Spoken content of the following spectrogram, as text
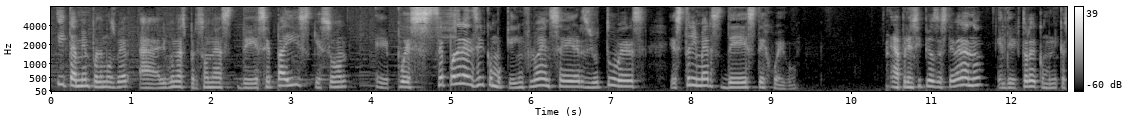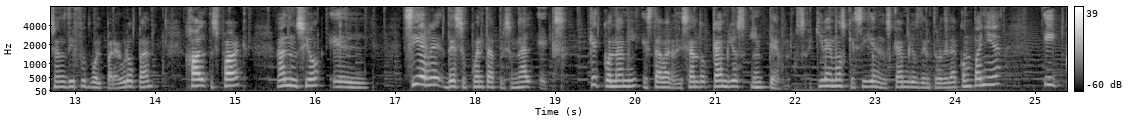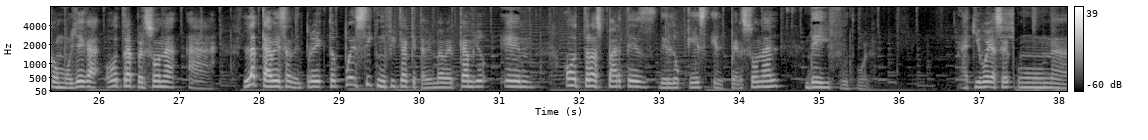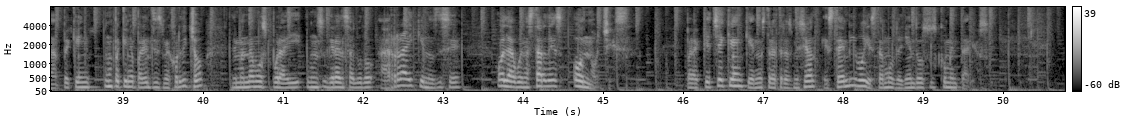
y también podemos ver a algunas personas de ese país que son, eh, pues se podría decir como que influencers, youtubers, streamers de este juego. A principios de este verano, el director de comunicaciones de fútbol para Europa, Hal Spark, anunció el cierre de su cuenta personal X, que Konami estaba realizando cambios internos. Aquí vemos que siguen los cambios dentro de la compañía y como llega otra persona a la cabeza del proyecto, pues significa que también va a haber cambio en otras partes de lo que es el personal de eFootball. Aquí voy a hacer una un pequeño paréntesis, mejor dicho. Le mandamos por ahí un gran saludo a Ray que nos dice hola, buenas tardes o noches. Para que chequen que nuestra transmisión está en vivo y estamos leyendo sus comentarios.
